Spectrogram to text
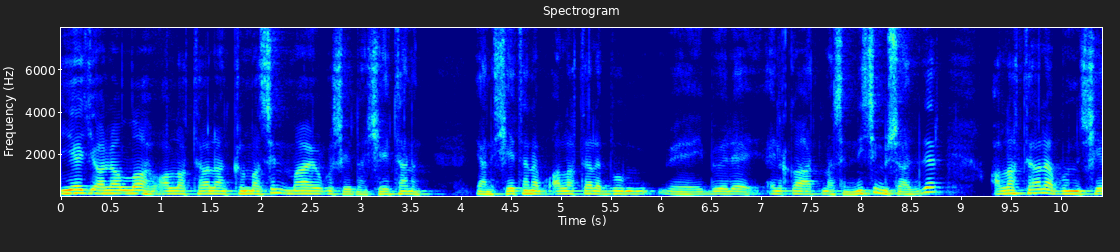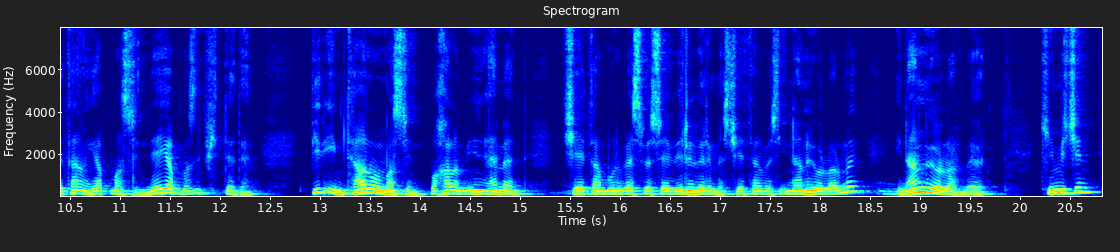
Diyeci Allah Allah Teala'nın kılmasın ma yok şeytan şeytanın yani şeytana Allah Teala bu e, böyle elka atmasını niçin müsaade eder? Allah Teala bunun şeytanın yapması için ne yapması fitneden bir imtihan olması için bakalım hemen şeytan bunu vesvese verir vermez şeytan vesvese inanıyorlar mı? İnanmıyorlar mı? Evet. Kim için?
